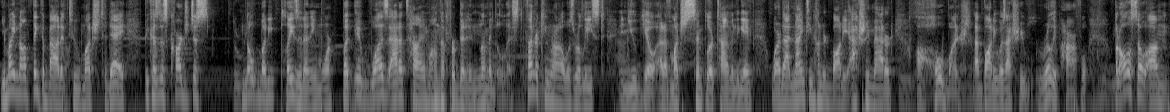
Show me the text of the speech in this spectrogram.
You might not think about it too much today because this card's just nobody plays it anymore, but it was at a time on the Forbidden Limited list. Thunder King Rai-Oh was released in Yu-Gi-Oh! at a much simpler time in the game, where that 1900 body actually mattered a whole bunch. That body was actually really powerful, but also, um,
